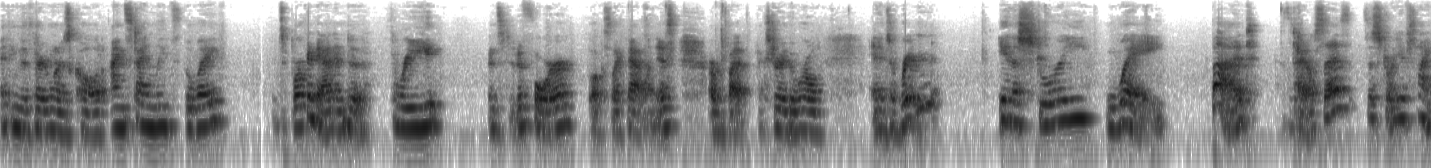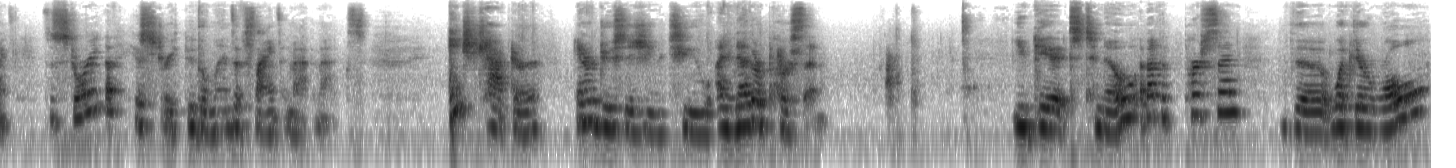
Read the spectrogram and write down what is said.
I think the third one is called Einstein Leads the Way. It's broken down into three instead of four books like that one is, or but Story of the World and it's written in a story way, but as the title says, it's a story of science. It's a story of history through the lens of science and mathematics. Each chapter introduces you to another person. You get to know about the person, the what their role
